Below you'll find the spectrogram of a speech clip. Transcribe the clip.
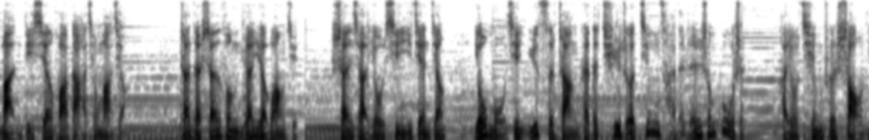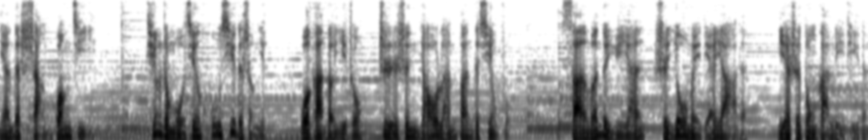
满地鲜花打情骂俏。站在山峰远远望去，山下有信宜建江。有母亲与此展开的曲折精彩的人生故事，还有青春少年的闪光记忆。听着母亲呼吸的声音，我感到一种置身摇篮般的幸福。散文的语言是优美典雅的，也是动感立体的。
